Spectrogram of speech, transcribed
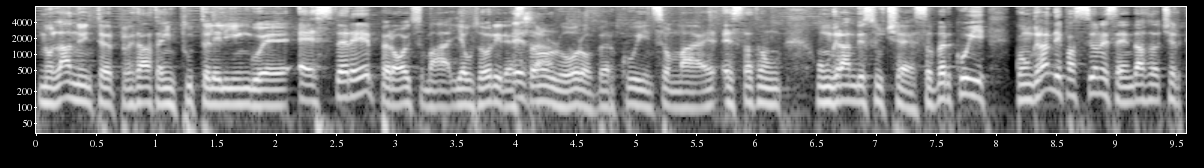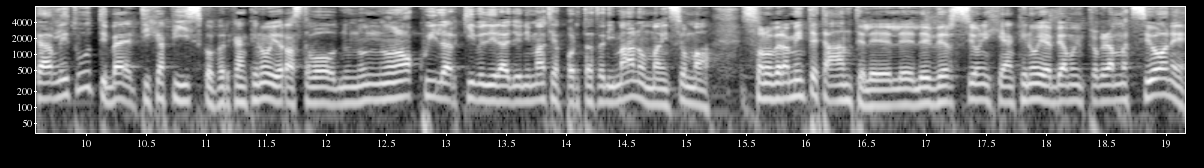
non l'hanno interpretata in tutte le lingue estere, però insomma gli autori restano Esatto. loro, per cui insomma è, è stato un, un grande successo. Per cui con grande passione sei andato a cercarli tutti, beh ti capisco perché anche noi ora stavo, non, non ho qui l'archivio di radio animati a portata di mano, ma insomma sono veramente tante le, le- le versioni che anche noi abbiamo in programmazione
